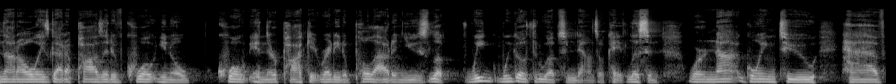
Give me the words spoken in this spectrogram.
not always got a positive quote, you know, quote in their pocket ready to pull out and use. Look, we we go through ups and downs. Okay, listen, we're not going to have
